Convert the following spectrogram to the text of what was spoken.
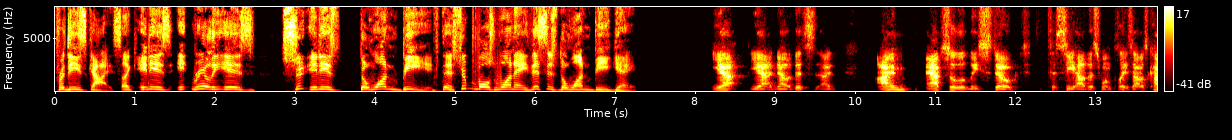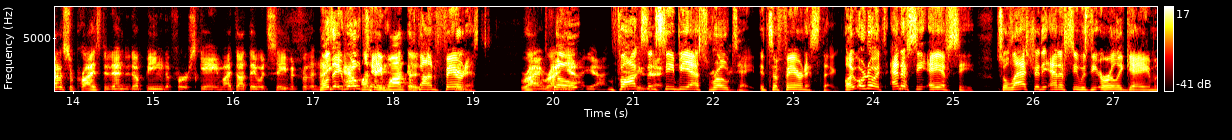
for these guys. Like it is, it really is, it is the 1B. If the Super Bowl's 1A, this is the 1B game. Yeah, yeah, no, this I I'm absolutely stoked to see how this one plays out. I was kind of surprised it ended up being the first game. I thought they would save it for the night. Well, they rotate. They want the on fairness. right, right, so yeah, yeah. Fox exactly. and CBS rotate. It's a fairness thing. Like, or no, it's NFC. AFC. So last year the NFC was the early game,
